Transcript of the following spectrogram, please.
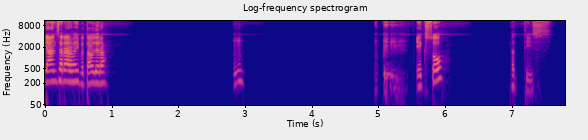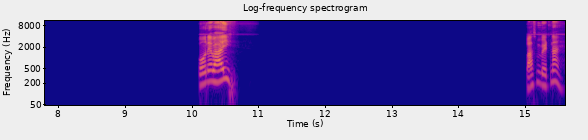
क्या आंसर आ रहा भाई, बताओ जरा। हम्म? एक सौ छत्तीस। कौन है भाई? क्लास में बैठना है?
